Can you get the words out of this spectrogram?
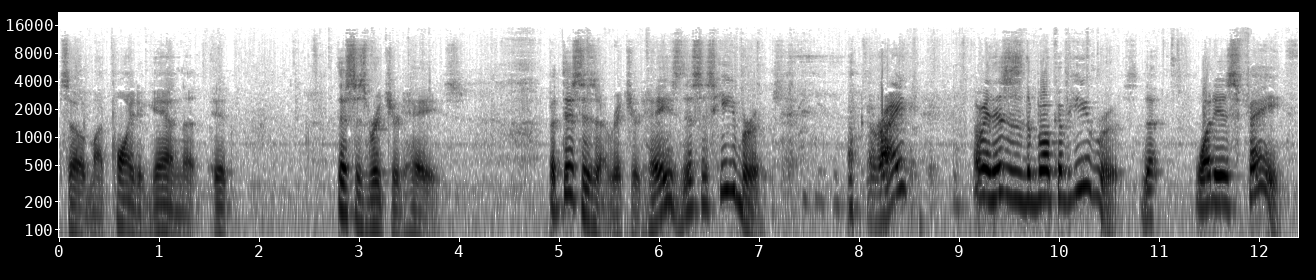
so my point again that it this is Richard Hays. But this isn't Richard Hays, this is Hebrews. right? I mean, this is the book of Hebrews. The, what is faith?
